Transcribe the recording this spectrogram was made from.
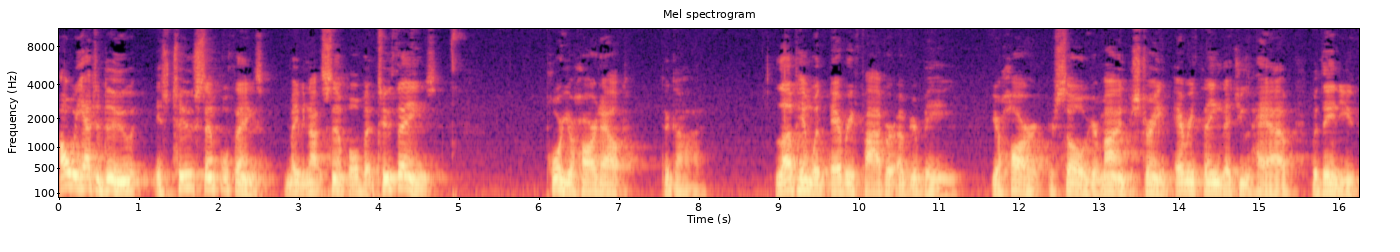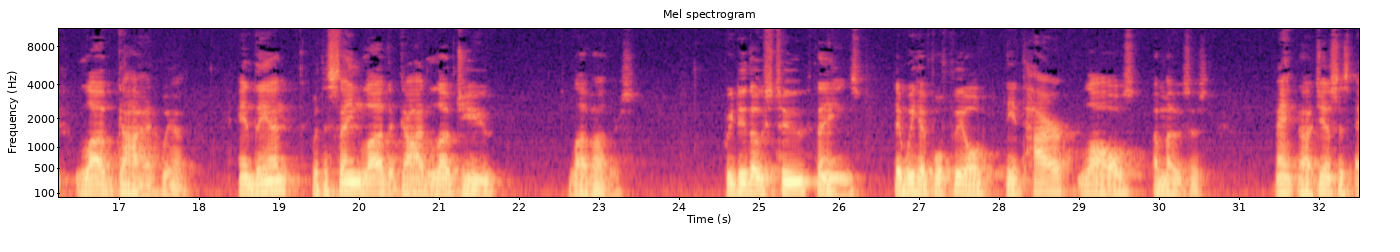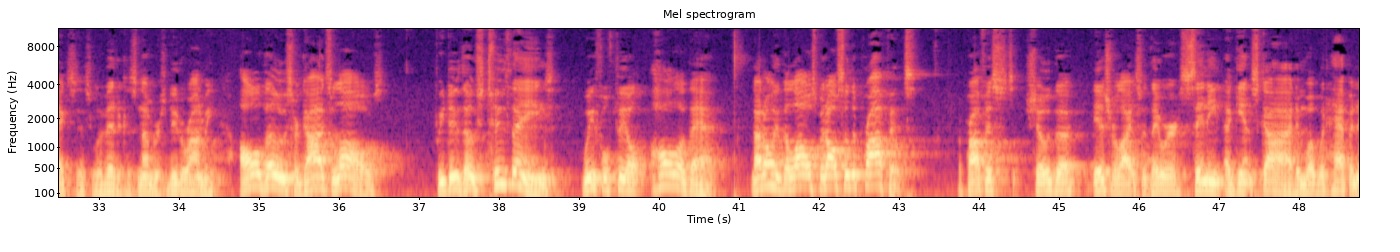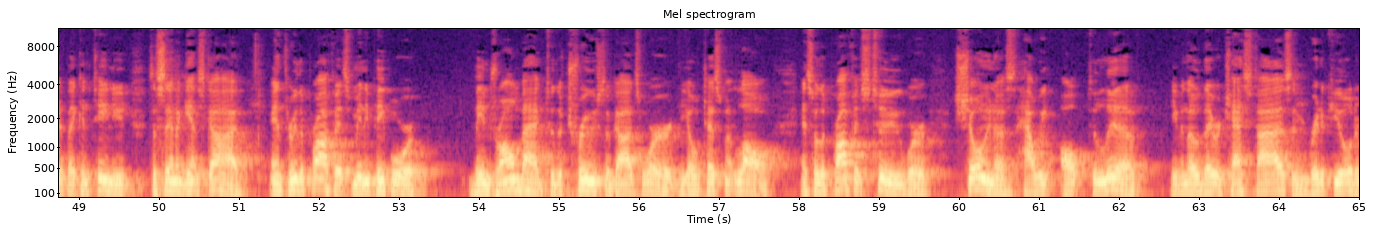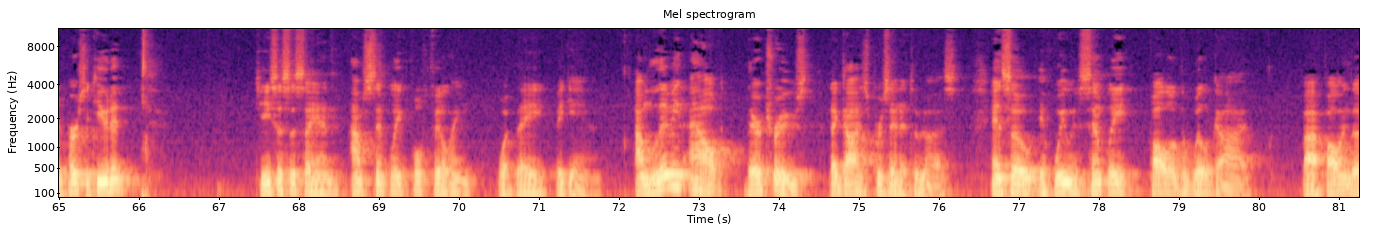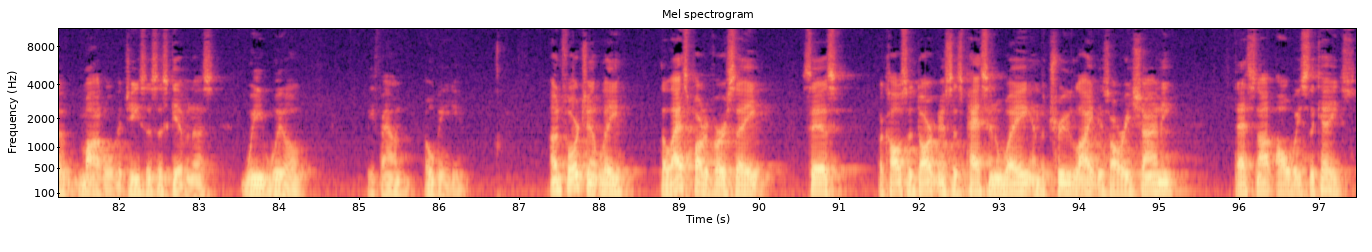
All we have to do is two simple things. Maybe not simple, but two things. Pour your heart out to God. Love Him with every fiber of your being. Your heart, your soul, your mind, your strength, everything that you have within you, love God with. And then, with the same love that God loved you, love others. If we do those two things, then we have fulfilled the entire laws of Moses. Man, uh, Genesis, Exodus, Leviticus, Numbers, Deuteronomy, all those are God's laws. If we do those two things, we fulfill all of that. Not only the laws, but also the prophets. The prophets showed the Israelites that they were sinning against God and what would happen if they continued to sin against God. And through the prophets, many people were being drawn back to the truths of God's Word, the Old Testament law. And so the prophets too were showing us how we ought to live, even though they were chastised and ridiculed and persecuted. Jesus is saying, I'm simply fulfilling what they began. I'm living out their truths that God has presented to us. And so if we simply follow the will of God by following the model that Jesus has given us, we will be found obedient. Unfortunately, the last part of verse 8 says, Because the darkness is passing away and the true light is already shining, that's not always the case.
